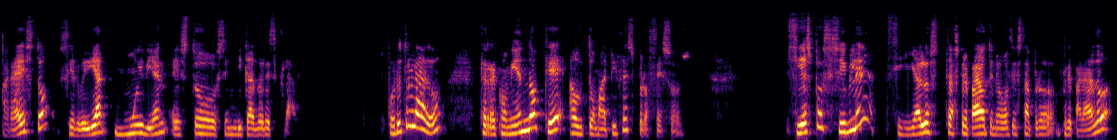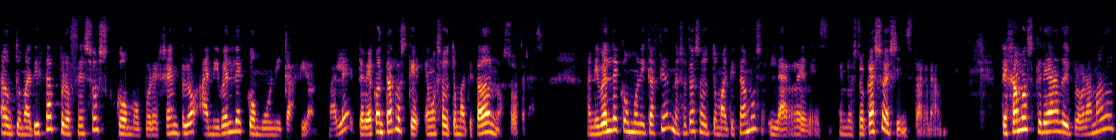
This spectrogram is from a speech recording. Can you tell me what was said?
Para esto servirían muy bien estos indicadores clave. Por otro lado, te recomiendo que automatices procesos. Si es posible, si ya lo estás preparado, tu negocio está preparado, automatiza procesos como, por ejemplo, a nivel de comunicación, ¿vale? Te voy a contar los que hemos automatizado nosotras. A nivel de comunicación, nosotros automatizamos las redes. En nuestro caso es Instagram. Dejamos creado y programado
